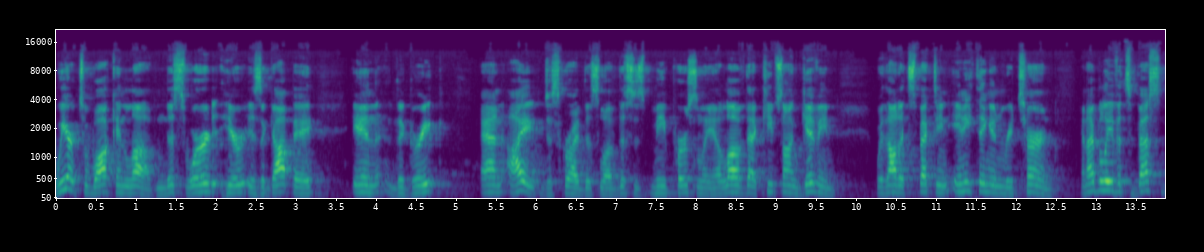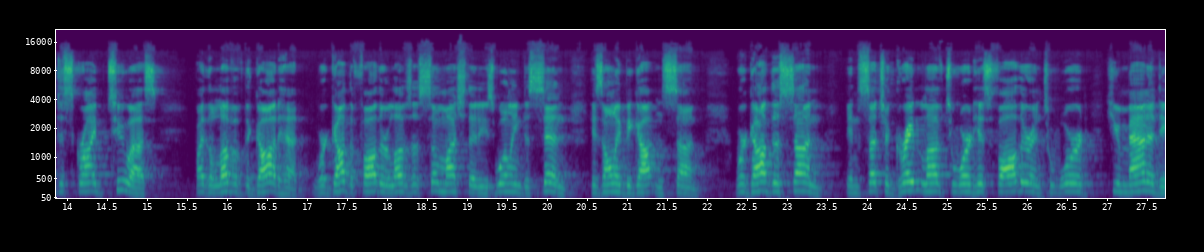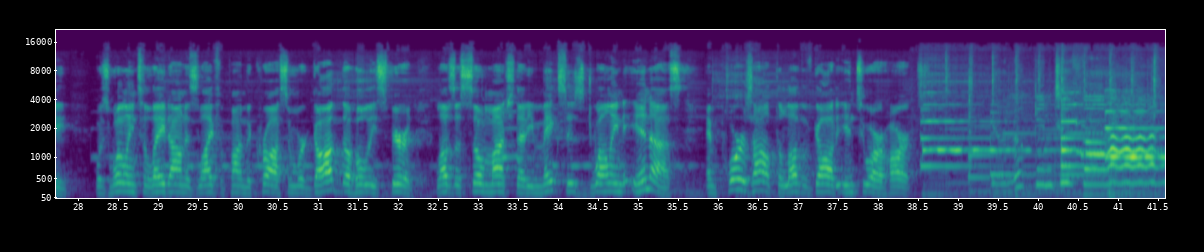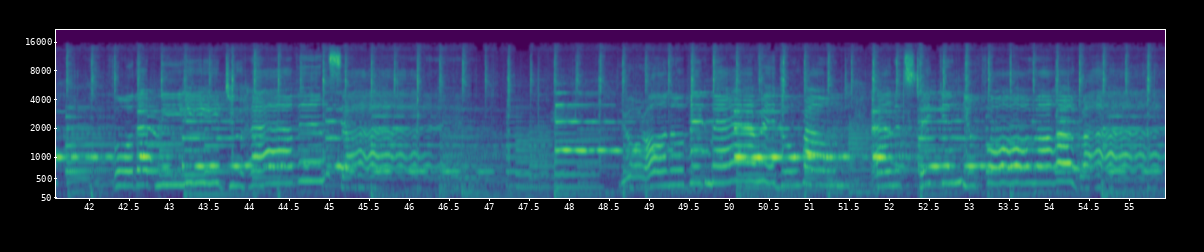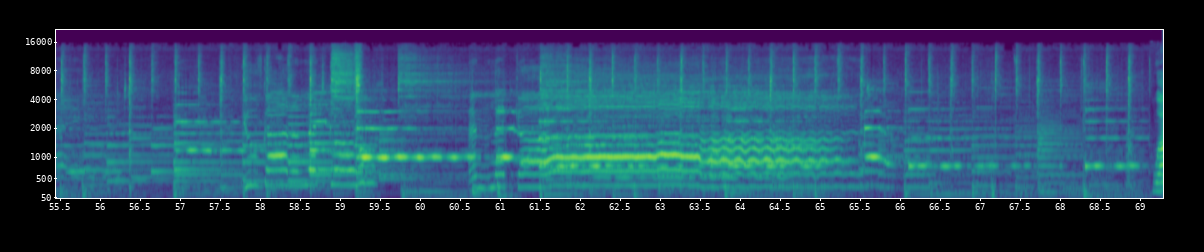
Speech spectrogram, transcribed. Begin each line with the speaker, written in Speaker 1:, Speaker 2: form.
Speaker 1: We are to walk in love. And this word here is agape in the Greek. And I describe this love. This is me personally a love that keeps on giving without expecting anything in return. And I believe it's best described to us by the love of the Godhead, where God the Father loves us so much that he's willing to send his only begotten Son, where God the Son, in such a great love toward his Father and toward humanity, was willing to lay down his life upon the cross, and where God the Holy Spirit loves us so much that he makes his dwelling in us and pours out the love of God into our hearts.
Speaker 2: You're looking too far for that need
